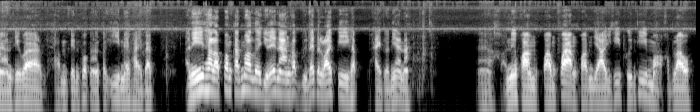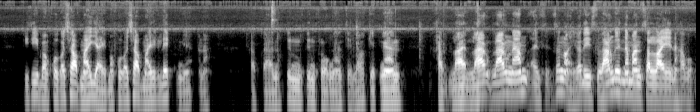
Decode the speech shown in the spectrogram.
งานที่ว่าทำเป็นพวกงานเก้าอี้ไม้ไผ่แบบ อันนี้ถ้าเราป้องกันมอดเลยอยู่ได้นานครับ อยู่ได้เป็นร้อยปีครับไผ่ตัวเนี้ยนะอ่าอันนี้ความความกว้างความยาวอยู่ที่พื้นที่เหมาะกับเราที่ที่บางคนก็ชอบไม้ใหญ่บางคนก็ชอบไม้เล็กๆอย่างเงี้ยนะกับการขึ้นขึ้นโครงงานเสร็จแล้วก็เก็บงานขัดล้างล้างล้างน้ำไอ้สักหน่อยก็ดีล้างด้วยน้ำมันสไลด์นะครับผม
